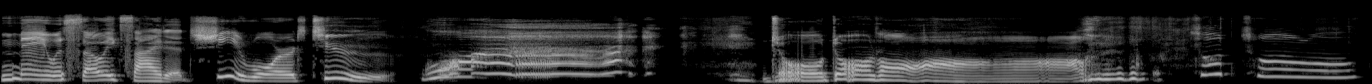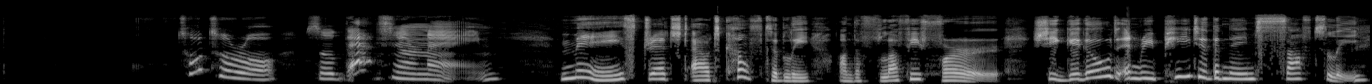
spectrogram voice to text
Mei was so excited. She roared too. Da, da, da. Totoro. Totoro. So that's your name. Mei stretched out comfortably on the fluffy fur. She giggled and repeated the name softly.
